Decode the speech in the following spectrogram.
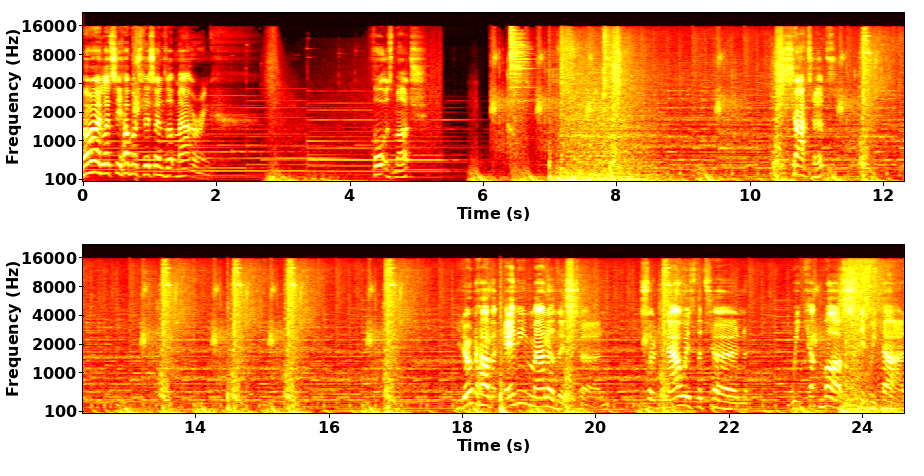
Alright, let's see how much this ends up mattering. Thought as much. Shattered. You don't have any mana this turn, so now is the turn we must, if we can,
